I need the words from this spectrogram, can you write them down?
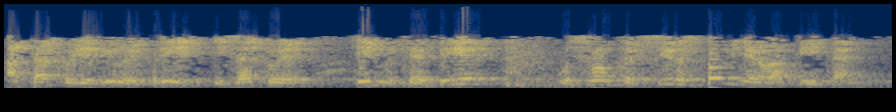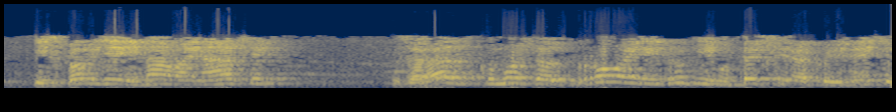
A tako je bilo i prije. I zato je Ibn Kebir u svom tefsiru spominje ova pitanja. I spominje ih na ovaj način Za razliku možda od brojnih drugih mufesira koji neće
